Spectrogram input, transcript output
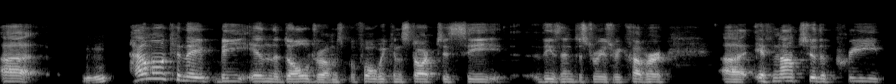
Uh, mm-hmm. How long can they be in the doldrums before we can start to see these industries recover, uh, if not to the pre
